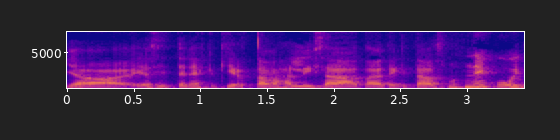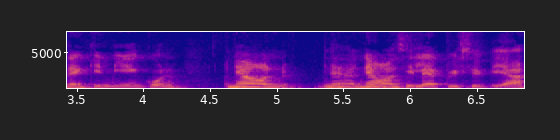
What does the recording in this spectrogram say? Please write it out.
ja, ja sitten ehkä kirjoittaa vähän lisää tai jotenkin tällaista, mutta ne kuitenkin niin kun, ne on, ne, ne on silleen pysyviä.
